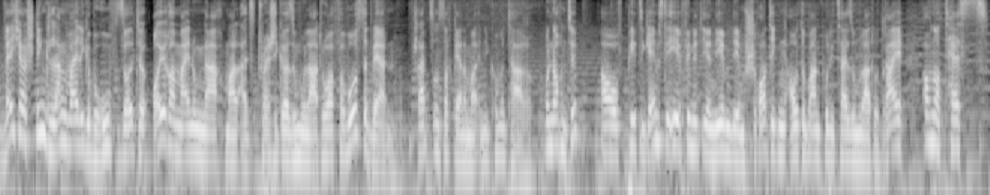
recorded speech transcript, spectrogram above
Welcher stinklangweilige Beruf sollte eurer Meinung nach mal als trashiger Simulator verwurstet werden? Schreibt's uns doch gerne mal in die Kommentare. Und noch ein Tipp, auf pcgames.de findet ihr neben dem schrottigen Autobahn-Polizeisimulator 3 auch noch Tests,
